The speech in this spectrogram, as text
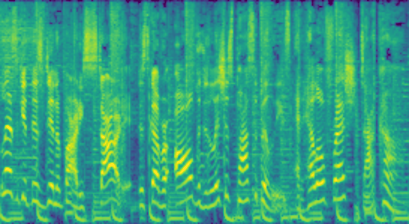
Let's get this dinner party started. Discover all the delicious possibilities at hellofresh.com.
